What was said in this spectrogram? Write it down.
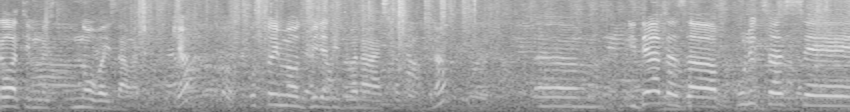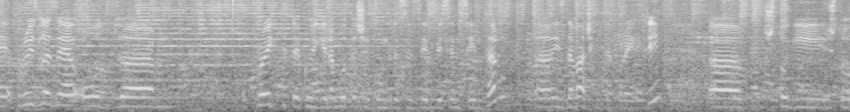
релативно нова издавачка куќа. Постоиме од 2012 година. Идејата за Полица се произлезе од проектите кои ги работеше Конгресен сервисен центар, издавачките проекти, што ги што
